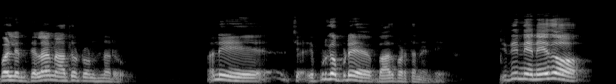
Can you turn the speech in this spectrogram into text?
వాళ్ళు ఇంత ఎలా నాతో ఉంటున్నారు? అని ఎప్పటికప్పుడే బాధపడతానండి. ఇది నేనేదో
